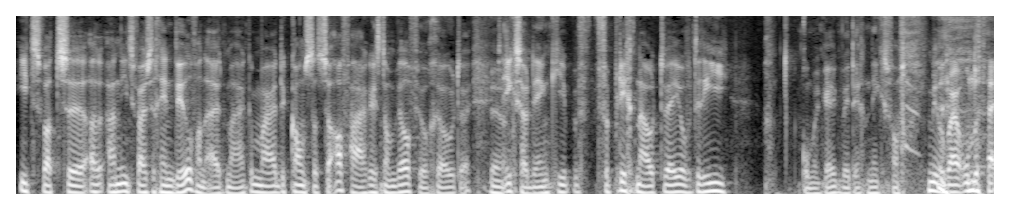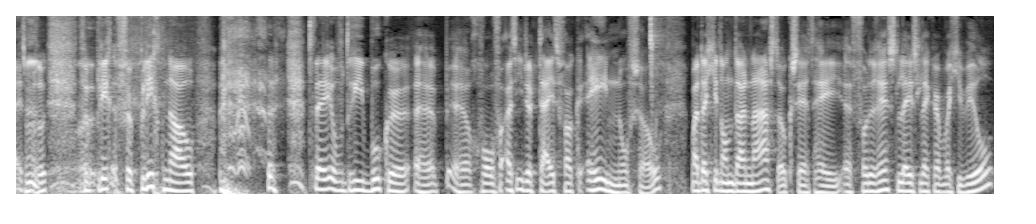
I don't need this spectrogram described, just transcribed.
iets, wat ze, aan iets waar ze geen deel van uitmaken. Maar de kans dat ze afhaken is dan wel veel groter. Ja. Dus ik zou denken, je verplicht nou twee of drie... Kom ik, hè? ik weet echt niks van middelbaar onderwijs. maar verplicht, verplicht nou twee of drie boeken, eh, eh, of uit ieder tijdvak één of zo. Maar dat je dan daarnaast ook zegt: hey, eh, voor de rest lees lekker wat je wil.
